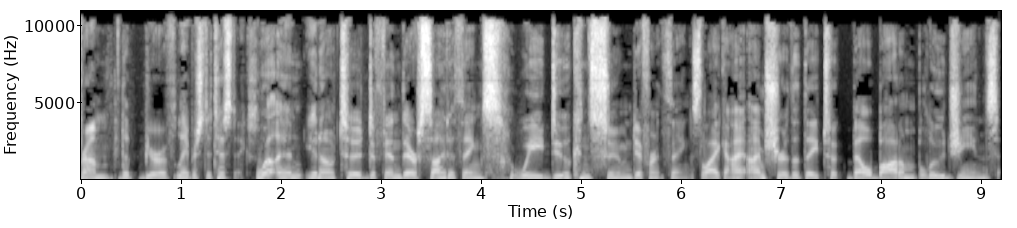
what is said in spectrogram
from the Bureau of Labor Statistics. Well, and you know, to defend their side of things, we do consume different things. Like I, am sure that they took bell-bottom blue jeans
